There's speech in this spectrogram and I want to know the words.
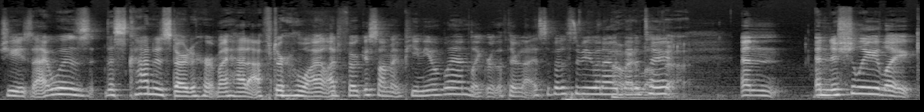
Jeez, I was. This kind of started to hurt my head after a while. I'd focus on my pineal gland, like where the third eye is supposed to be when I would oh, meditate. I love that. and initially like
